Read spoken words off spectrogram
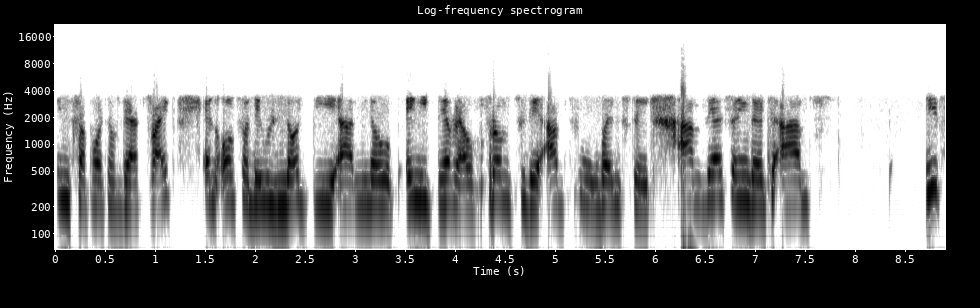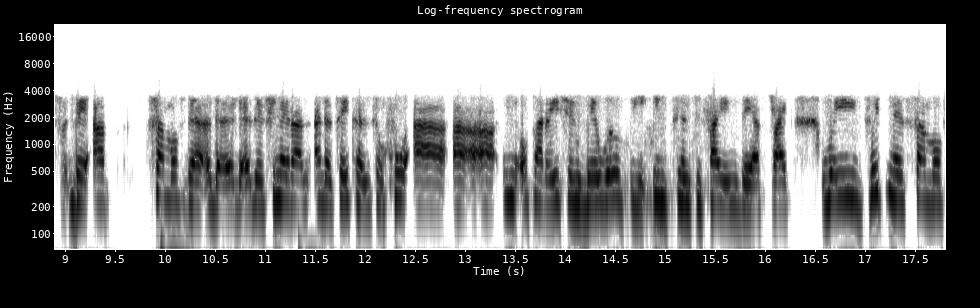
in support of their strike, and also there will not be, um, you know, any burial from today up to Wednesday. Um, they are saying that um, if they are some of the, the, the funeral undertakers who are, are, in operation, they will be intensifying their strike. We've witnessed some of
